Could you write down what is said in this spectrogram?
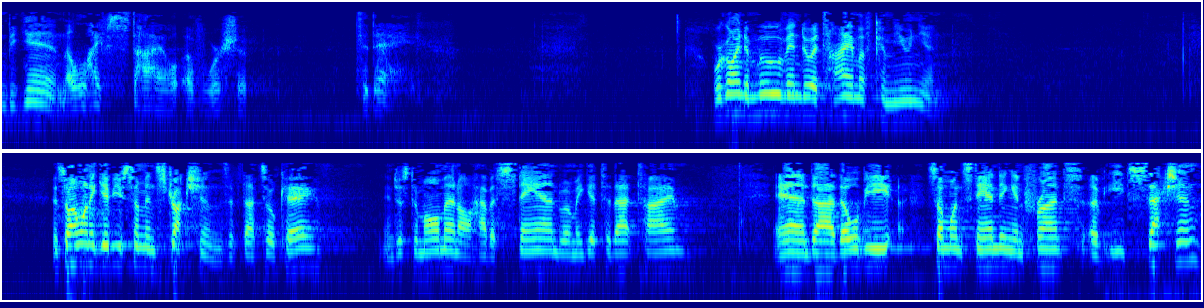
can begin a lifestyle of worship today. We're going to move into a time of communion. And so I want to give you some instructions, if that's okay. In just a moment, I'll have a stand when we get to that time. And uh, there will be someone standing in front of each section.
